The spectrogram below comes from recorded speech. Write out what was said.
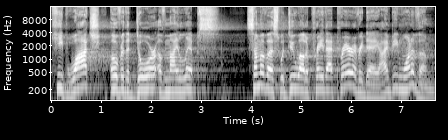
Keep watch over the door of my lips. Some of us would do well to pray that prayer every day. I'm being one of them.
